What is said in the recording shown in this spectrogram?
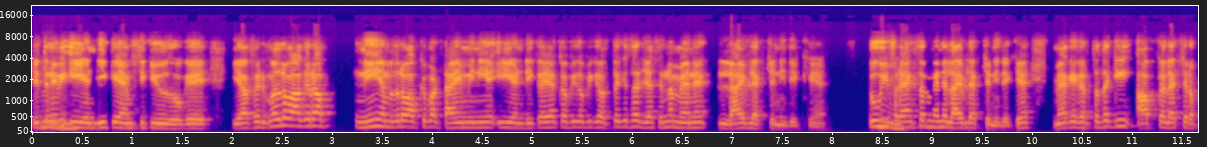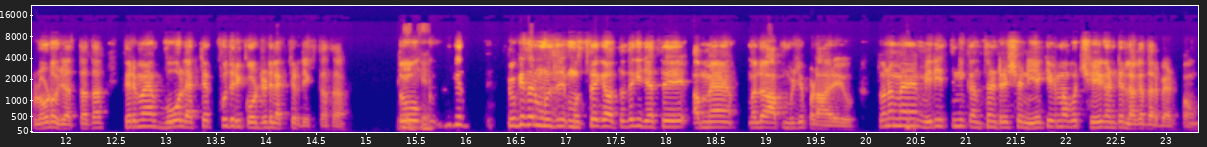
जितने भी हम्म। ईएनडी के एमसीक्यूज हो गए या फिर मतलब अगर आप नहीं है मतलब आपके पास टाइम ही नहीं है ईएनडी का या कभी कभी क्या होता है कि सर जैसे ना मैंने लाइव लेक्चर नहीं देखे हैं। To be hmm. फ्रैंक सर मैंने लाइव लेक्चर नहीं देखे हैं। मैं क्या करता था कि आपका लेक्चर अपलोड हो जाता था फिर मैं वो लेक्चर खुद रिकॉर्डेड लेक्चर देखता था। तो क्योंकि क्योंकि सर मुझे मुझसे क्या होता था कि जैसे अब मैं मतलब आप मुझे पढ़ा रहे हो तो ना मैं मेरी इतनी कंसंट्रेशन नहीं है कि मैं वो छह घंटे लगातार बैठ पाऊँ।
